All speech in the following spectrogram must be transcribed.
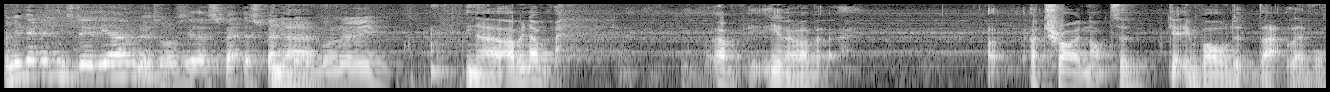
And have you had anything to do with the owners? Obviously, they've spent, they've spent No. a bit of money. No, I mean, I've, I've you know, I've, I, try not to get involved at that level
